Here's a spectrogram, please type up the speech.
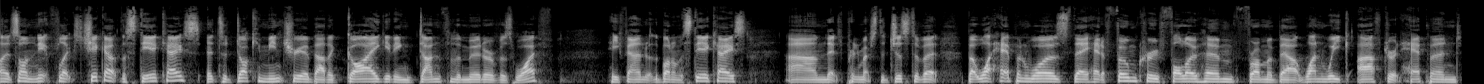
it's on Netflix. Check out The Staircase. It's a documentary about a guy getting done for the murder of his wife. He found it at the bottom of a staircase. Um, that's pretty much the gist of it. But what happened was they had a film crew follow him from about one week after it happened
